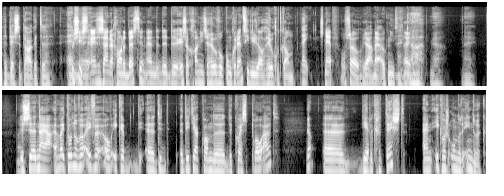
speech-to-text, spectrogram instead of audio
het beste targeten. En, Precies, eh, en ze zijn er gewoon het beste in. En er is ook gewoon niet zo heel veel concurrentie die dat heel goed kan. Nee. Snap of zo. Ja, nee, ook niet. Nee. Nee. Ja, ja. Nee. Dus eh, nou ja, Ja. maar ik wil nog wel even over. Ik heb di- eh, dit, dit jaar kwam de, de Quest Pro uit. Ja. Eh, die heb ik getest en ik was onder de indruk.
